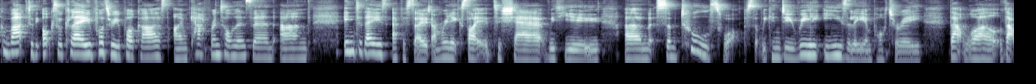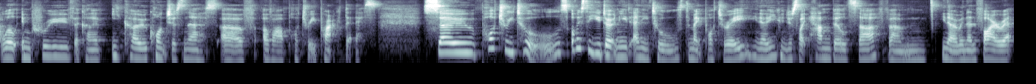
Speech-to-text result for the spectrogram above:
Welcome back to the Oxford Clay Pottery Podcast. I'm Katherine Tomlinson, and in today's episode, I'm really excited to share with you um, some tool swaps that we can do really easily in pottery that will that will improve the kind of eco consciousness of of our pottery practice. So, pottery tools, obviously, you don't need any tools to make pottery. You know, you can just like hand build stuff, um, you know, and then fire it.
